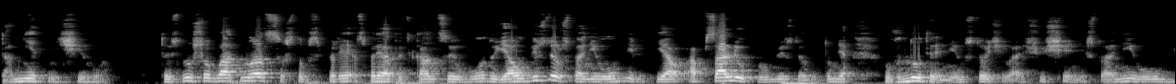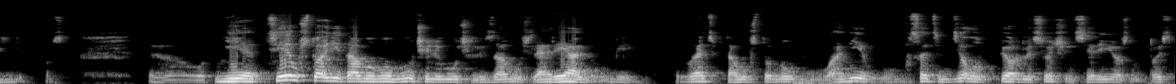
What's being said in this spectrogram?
Там нет ничего. То есть, ну, чтобы отмазаться, чтобы спрятать концы в воду, я убежден, что они его убили. Я абсолютно убежден. Вот у меня внутреннее устойчивое ощущение, что они его убили просто. Э, вот. Не тем, что они там его мучили, мучили, замучили, а реально убили. Понимаете, потому что ну, они с этим делом вперлись очень серьезно. То есть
